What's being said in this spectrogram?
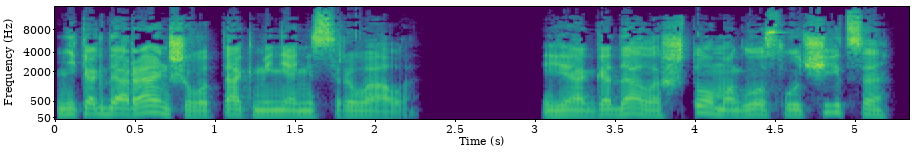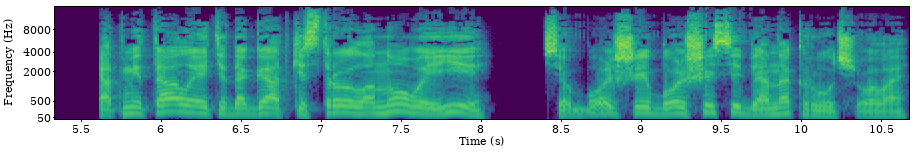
никогда раньше вот так меня не срывала. Я гадала, что могло случиться, отметала эти догадки, строила новые и все больше и больше себя накручивала.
